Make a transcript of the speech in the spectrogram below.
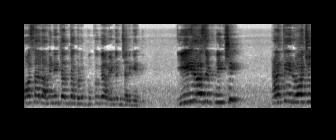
మోసాలు అవినీతి అంతా కూడా బుక్కుగా వేయడం జరిగింది. ఈ రోజు నుంచి ప్రతిరోజు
